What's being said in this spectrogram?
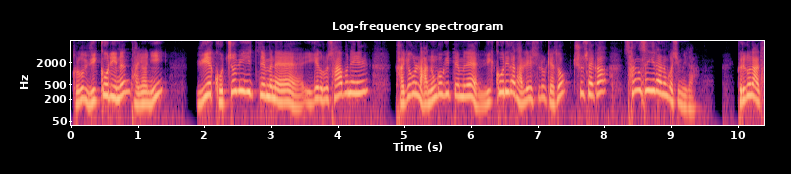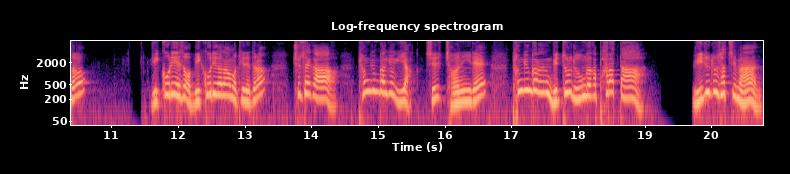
그리고 윗꼬리는 당연히 위에 고점이기 때문에 이게 그리고 4분의 1 가격을 나눈 거기 때문에 윗꼬리가 달릴수록 계속 추세가 상승이라는 것입니다. 그리고 나서 윗꼬리에서 밑꼬리가 나오면 어떻게 되더라? 추세가 평균 가격 이하, 즉 전일에 평균 가격 밑으로 누군가가 팔았다. 위로도 샀지만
